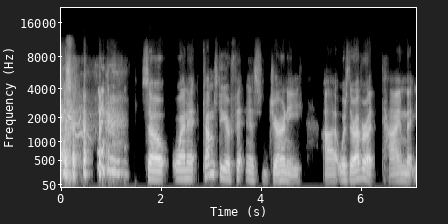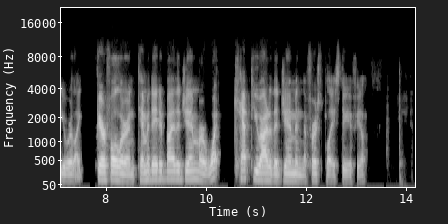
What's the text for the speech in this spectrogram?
So when it comes to your fitness journey uh, was there ever a time that you were like fearful or intimidated by the gym? Or what kept you out of the gym in the first place, do you feel?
